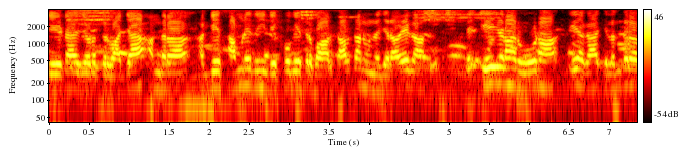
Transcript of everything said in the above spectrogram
ਗੇਟ ਹੈ ਜਿਹੜਾ ਦਰਵਾਜ਼ਾ ਅੰਦਰ ਅੱਗੇ ਸਾਹਮਣੇ ਤੁਸੀਂ ਦੇਖੋਗੇ, ਦਰਬਾਰ ਸਾਹਿਬ ਤੁਹਾਨੂੰ ਨਜ਼ਰ ਆਵੇਗਾ। ਤੇ ਇਹ ਜਿਹੜਾ ਰੋਡ ਆ, ਇਹ ਹੈਗਾ ਜਲੰਧਰ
